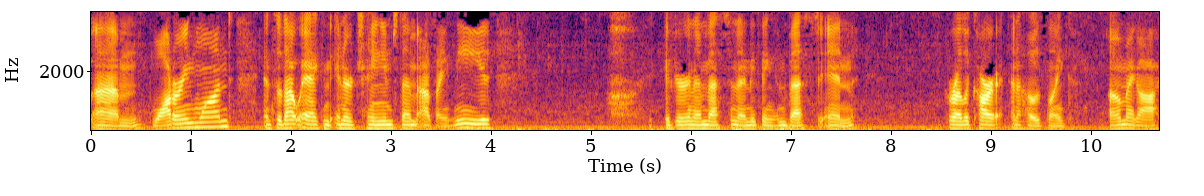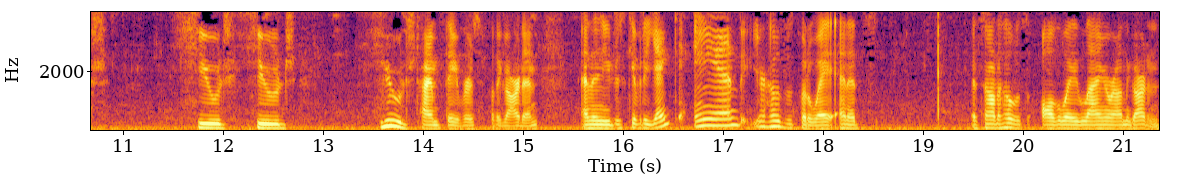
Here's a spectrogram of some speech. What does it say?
um, watering wand. And so that way I can interchange them as I need. If you're gonna invest in anything, invest in Gorilla Cart and a Hoselink. Oh my gosh. Huge, huge, huge time savers for the garden. And then you just give it a yank and your hose is put away and it's it's not a hose all the way lying around the garden.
